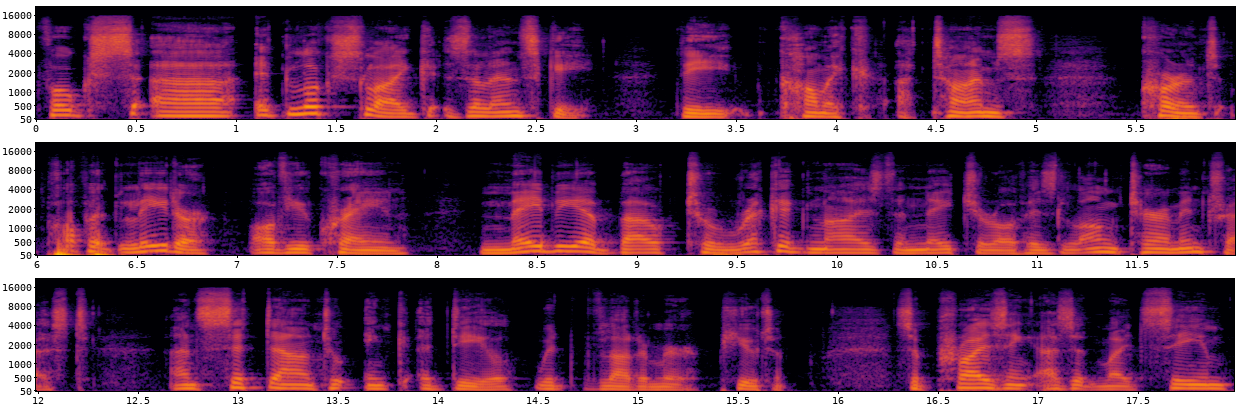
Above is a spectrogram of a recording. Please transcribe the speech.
Folks, uh, it looks like Zelensky, the comic at times current puppet leader of Ukraine, may be about to recognize the nature of his long term interest and sit down to ink a deal with Vladimir Putin. Surprising as it might seem,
